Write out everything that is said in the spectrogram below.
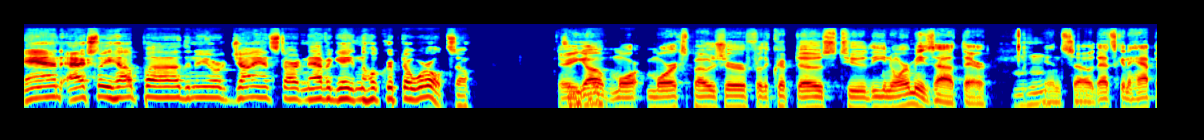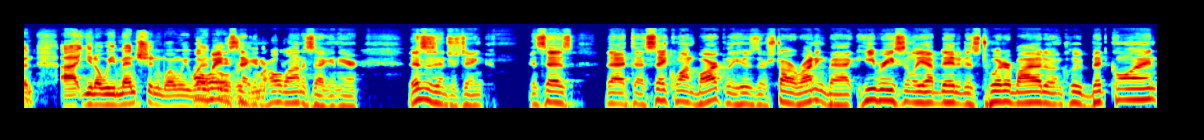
and actually help uh, the New York Giants start navigating the whole crypto world. So There you go. More more exposure for the cryptos to the normies out there. And so that's going to happen. Uh, you know, we mentioned when we went Oh, wait over a second. the Hold on a second here. This is interesting. It says that uh, Saquon Barkley, who's their star running back, he recently updated his Twitter bio to include Bitcoin.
